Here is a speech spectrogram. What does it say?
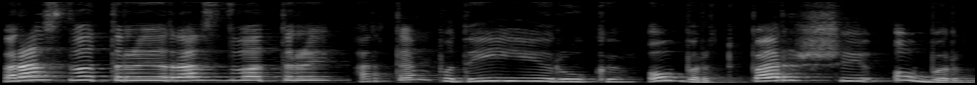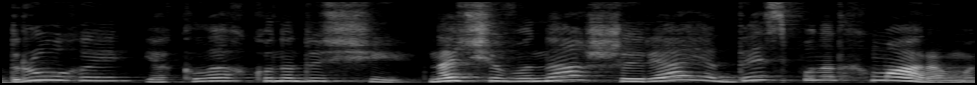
Раз, два, три, раз, два, три. Артем подає їй руки. Оберт перший, оберт другий, як легко на душі, наче вона ширяє десь понад хмарами.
